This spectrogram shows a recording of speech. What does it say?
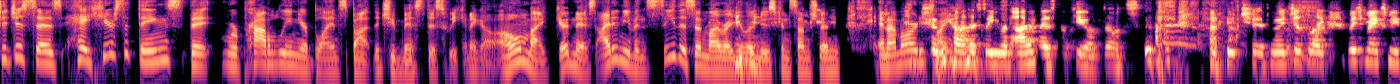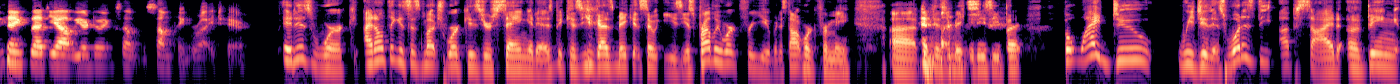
that just says, Hey, here's the things that were probably in your blind spot that you missed this week. And I go, Oh my goodness, I didn't even see this in my regular news consumption. And I'm already to be honest, to- even I missed a few of those, which, is, which is like, which makes me think that, yeah, we are doing some, something right here it is work. I don't think it's as much work as you're saying it is because you guys make it so easy. It's probably work for you, but it's not work for me uh, because you make it easy. But but why do we do this? What is the upside of being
